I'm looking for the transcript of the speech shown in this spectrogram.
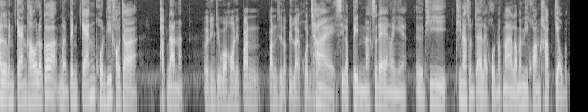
เออเป็นแก๊งเขาแล้วก็เหมือนเป็นแก๊งคนที่เขาจะผลักดันอะเออจริงๆวอฮอนี่ปั้นปั้นศิลปินหลายคน ใช่ศิลปินนักแสดงอะไรเงี้ยเออที่ที่น่าสนใจหลายคนมากๆ แล้วมันมีความคาบเกี่ยวแบบ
